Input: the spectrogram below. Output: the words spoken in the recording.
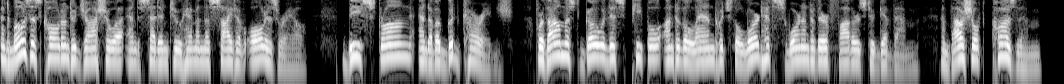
And Moses called unto Joshua, and said unto him in the sight of all Israel, Be strong and of a good courage, for thou must go with this people unto the land which the Lord hath sworn unto their fathers to give them, and thou shalt cause them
